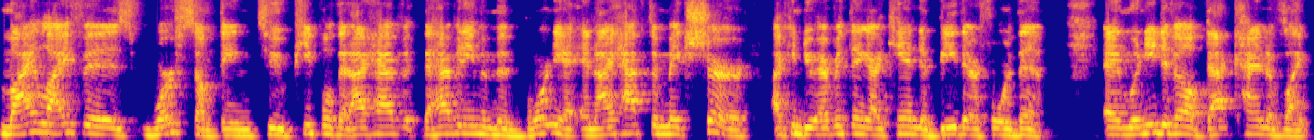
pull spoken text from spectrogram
my life is worth something to people that I have that haven't even been born yet, and I have to make sure I can do everything I can to be there for them. And when you develop that kind of like,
